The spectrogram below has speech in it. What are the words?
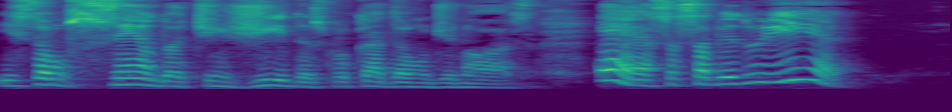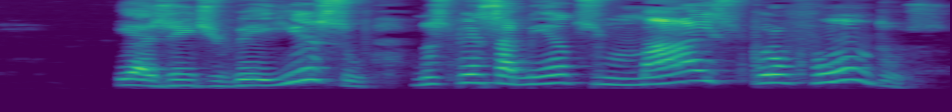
estão sendo atingidas por cada um de nós? É essa sabedoria. E a gente vê isso nos pensamentos mais profundos.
